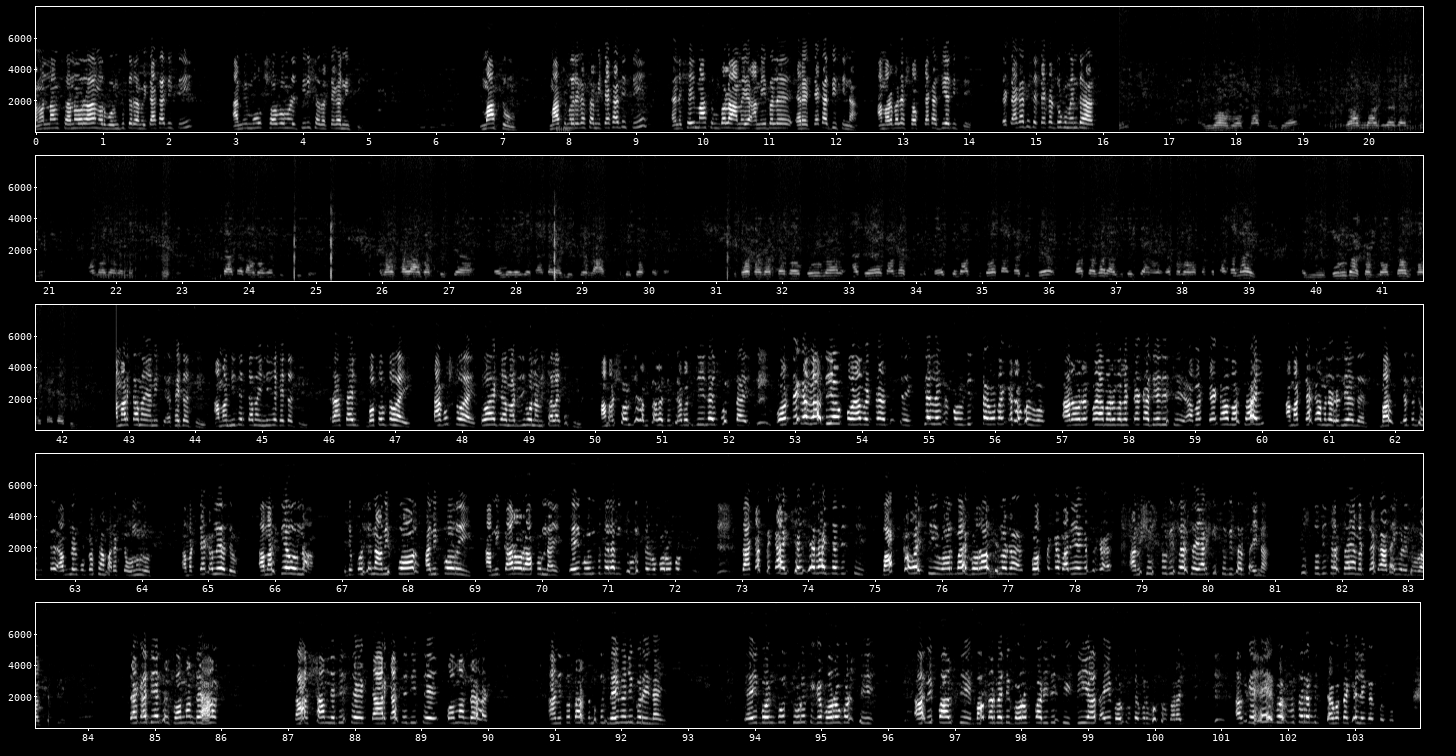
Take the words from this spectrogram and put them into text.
আমার নাম সানোরা আমার বন্ধুদের আমি টাকা দিছি, আমি মোট সর্বমোট তিরিশ হাজার টাকা নিছি। মাসুম, মাসুমের কাছে আমি টাকা দিছি মানে সেই মাসুম বলে আমি আমি বলে এর টাকা দিছি না, আমার বলে সব টাকা দিয়ে দিছে। টাকা দিছে, টাকার ডকুমেন্ট দেখা আমার খালা আমার টাকা লাখ থেকে দশ হাজার দশ হাজার টাকা করোনার আগে কয়েকজন আসছিল টাকা দিতে পাঁচ হাজার আমি দেখছি এখন আমার কাছে টাকা নাই করোনা সব লকডাউন পরে টাকা দিচ্ছি আমার কামাই আমি খাইতেছি, আমার নিজের কামাই নিজে খাইতেছি। রাস্তায় বোতল তো হয়, কাগজ তো হয় তো হয় যে আমার জীবন আমি চালাইতেছি। আমার সংসার আমি চালাইতেছি, আমার দিন নাই পুত নাই ওর থেকে না দিয়েও কয় আমার টাকা দিচ্ছে কে লেগে কোনো মিথ্যা কথা কেন করব আর ওরা কয় আমার বলে টাকা দিয়ে দিচ্ছে আমার টাকা আমার চাই, আমার টাকা আপনারা নিয়ে দেন। বাস, এতটুকু আপনার কাছে আমার একটা অনুরোধ। আমার টাকা নিয়ে দেব আমার কেউ না। এটা বলছে না আমি পর, আমি পরেই, আমি কারোর আপন নাই। এই বন্ধুদের আমি ছোট থেকে বড় করছি। ঢাকা থেকে আইসা আইসা রাইজা দিচ্ছি ভাত খাওয়াইছি, ওর মায়ের গড়া ছিল না, ঘর থেকে বাড়িয়ে গেছে আমি সুস্থ বিচার চাই, আর কিছু বিচার চাই না। সুস্থ বিচার চাই, আমার টাকা আদায় করে দেবো টাকা দিয়েছে, সম্মান দেখাক তার সামনে দিছে, কার কাছে দিছে, কমান্ডার। আমি তো তার মতন বেমানি করি নাই। এই বন্ধু ছোট থেকে বড় করছি। আমি পালছি, মাথার বেদি গরম পানি দিছি দিয়ে এই বন্ধুতে করে গোসল করাইছি। আজকে এই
